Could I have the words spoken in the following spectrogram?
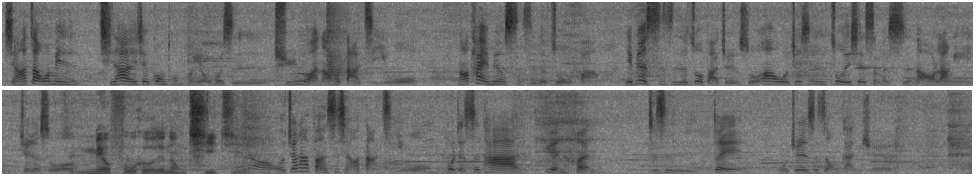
想要在外面其他的一些共同朋友或是取暖啊，或打击我。然后他也没有实质的做法，也没有实质的做法，就是说啊，我就是做一些什么事，然后让你觉得说没有复合的那种契机。没有，我觉得他反而是想要打击我，或者是他怨恨，就是对我觉得是这种感觉。哦，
